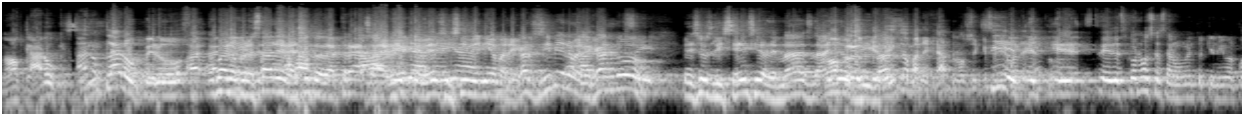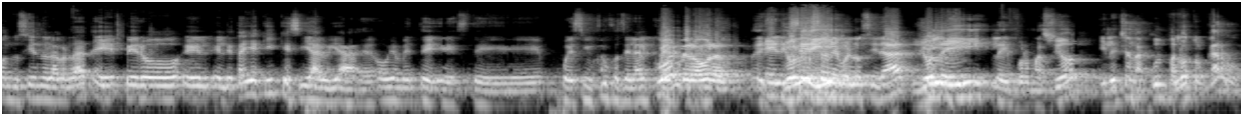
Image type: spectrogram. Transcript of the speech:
No, claro que sí. Ah, no, claro, pero. a- Bueno, pero estaba en el asiento de atrás, Ah, habría que ver si sí venía manejando. Si sí viene Ajá, manejando, sí. eso es licencia además, No, pero el que vas- venga manejando, no sé qué Sí, el- el- se desconoce hasta el momento quién iba conduciendo, la verdad, eh, pero el, el detalle aquí que sí había, eh, obviamente, este, pues influjos del alcohol, Pero, pero ahora, eh, el yo exceso leí, de velocidad. yo leí la información y le echan la culpa al otro carro.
